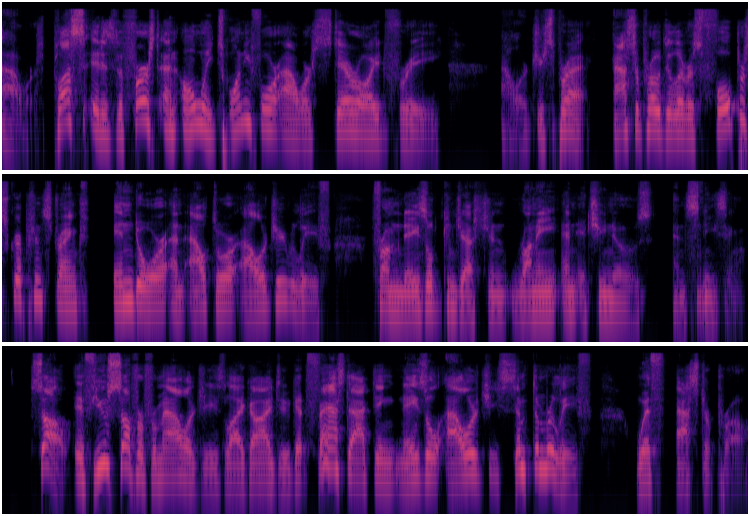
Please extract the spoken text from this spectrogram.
hours. Plus, it is the first and only 24 hour steroid free allergy spray. Astepro delivers full prescription strength indoor and outdoor allergy relief from nasal congestion, runny and itchy nose, and sneezing. So, if you suffer from allergies like I do, get fast acting nasal allergy symptom relief with Astepro.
